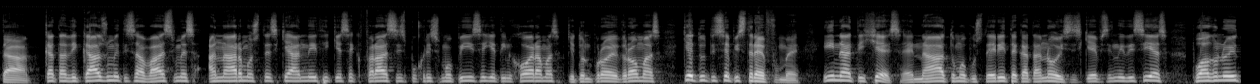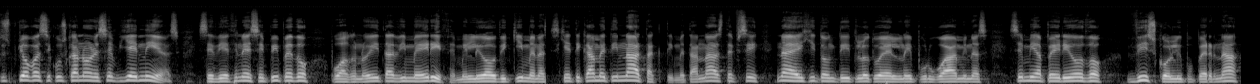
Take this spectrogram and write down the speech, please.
2017. Καταδικάζουμε τις αβάσιμες, ανάρμοστες και ανήθικες εκφράσεις που χρησιμοποίησε για την χώρα μας και τον πρόεδρό μας και του τις επιστρέφουμε. Είναι ατυχές. Ένα άτομο που στερείται κατανόησης και ευσυνειδησίας, που αγνοεί τους πιο βασικούς κανόνες ευγενίας σε διεθνές επίπεδο, που αγνοεί τα διμερεί θεμελιώδη κείμενα σχετικά με την άτακτη μετανάστευση, να έχει τον τίτλο του Έλληνα Υπουργού Άμυνας σε μια περίοδο δύσκολη που περνά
